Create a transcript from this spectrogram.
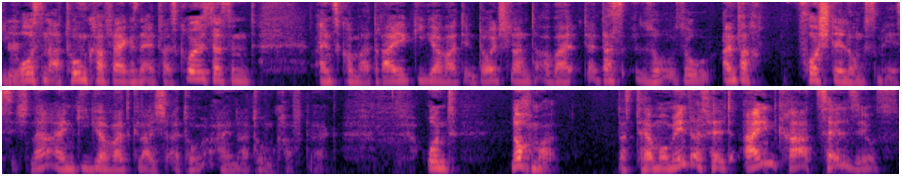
die hm. großen Atomkraftwerke sind etwas größer, sind 1,3 Gigawatt in Deutschland, aber das so, so einfach vorstellungsmäßig. Ne? Ein Gigawatt gleich Atom, ein Atomkraftwerk. Und nochmal, das Thermometer fällt ein Grad Celsius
